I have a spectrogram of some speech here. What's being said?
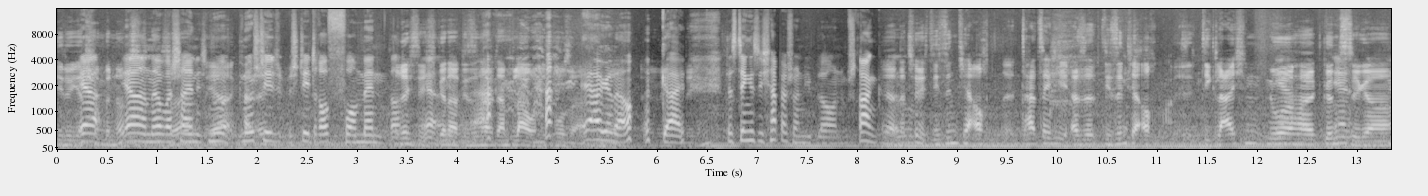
die du jetzt schon benutzt. ja, ne, so. wahrscheinlich. Nur nur steht, steht drauf for Men. dann. Richtig, genau, die sind halt dann blau, nicht rosa. Ja, genau. Geil. Das Ding ist, ich habe ja schon die blauen im Schrank. Ja, also- natürlich. Die sind ja auch äh, tatsächlich, also die sind ja auch äh, die gleichen, nur halt günstiger.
